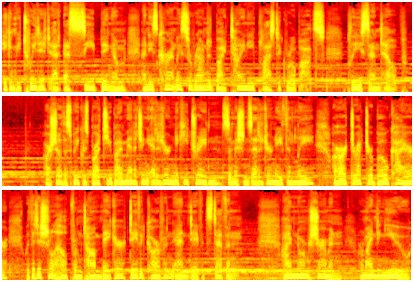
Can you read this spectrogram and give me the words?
He can be tweeted at SC Bingham, and he's currently surrounded by tiny plastic robots. Please send help. Our show this week was brought to you by managing editor Nicky Drayden, submissions editor Nathan Lee, our art director Bo Kaier, with additional help from Tom Baker, David Carvin, and David Steffen. I'm Norm Sherman, reminding you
